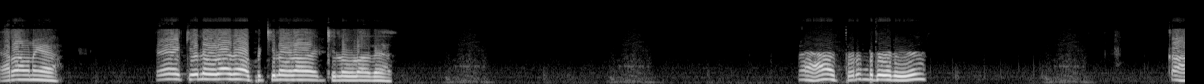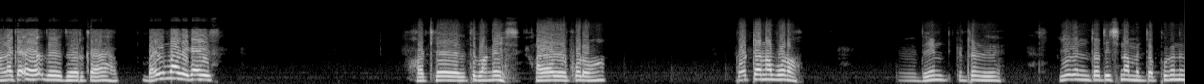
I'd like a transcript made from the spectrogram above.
யாரா அவனுங்க? ஏ கீழே விழாத அப்போ கீழே விழாத கீழே விழாத. ஆ திரும்ப வருது இது இது இருக்கா பயமா கைஸ் ஓகே எடுத்துப்பாங்க கைஸ் அதாவது போடும் போட்டானா போடும். தேன் கிட்ட ஈவன் தொட்டிச்சு நம்ம தப்புக்குன்னு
